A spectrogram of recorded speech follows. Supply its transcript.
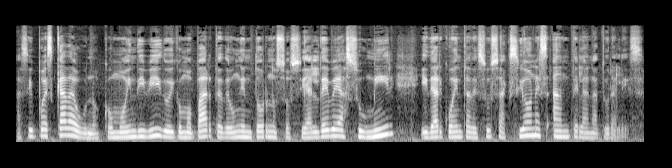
Así pues, cada uno, como individuo y como parte de un entorno social, debe asumir y dar cuenta de sus acciones ante la naturaleza.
